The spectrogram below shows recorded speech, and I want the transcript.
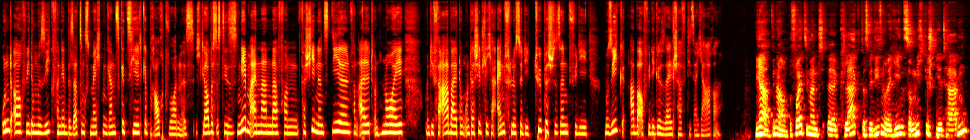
und auch wie die Musik von den Besatzungsmächten ganz gezielt gebraucht worden ist. Ich glaube, es ist dieses Nebeneinander von verschiedenen Stilen, von alt und neu und die Verarbeitung unterschiedlicher Einflüsse, die typisch sind für die Musik, aber auch für die Gesellschaft dieser Jahre. Ja, genau. Bevor jetzt jemand äh, klagt, dass wir diesen oder jenen Song nicht gespielt haben,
